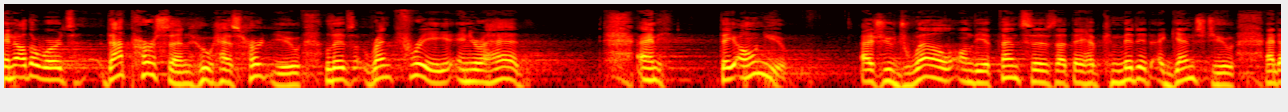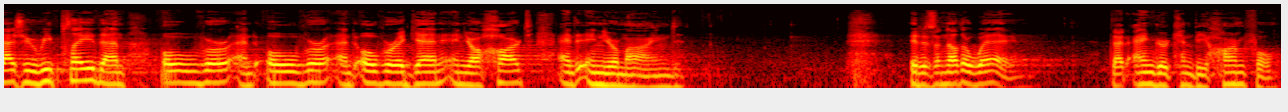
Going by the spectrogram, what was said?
In other words, that person who has hurt you lives rent free in your head. And they own you as you dwell on the offenses that they have committed against you and as you replay them over and over and over again in your heart and in your mind. It is another way that anger can be harmful.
